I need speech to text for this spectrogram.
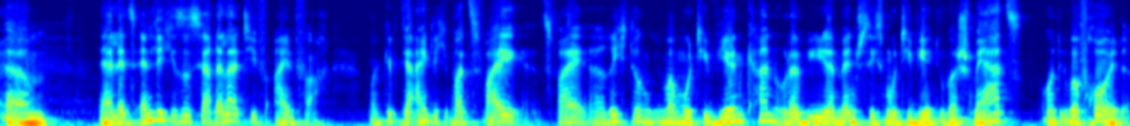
Ähm, ja, letztendlich ist es ja relativ einfach. Man gibt ja eigentlich immer zwei, zwei äh, Richtungen, wie man motivieren kann oder wie der Mensch sich motiviert. Über Schmerz und über Freude.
